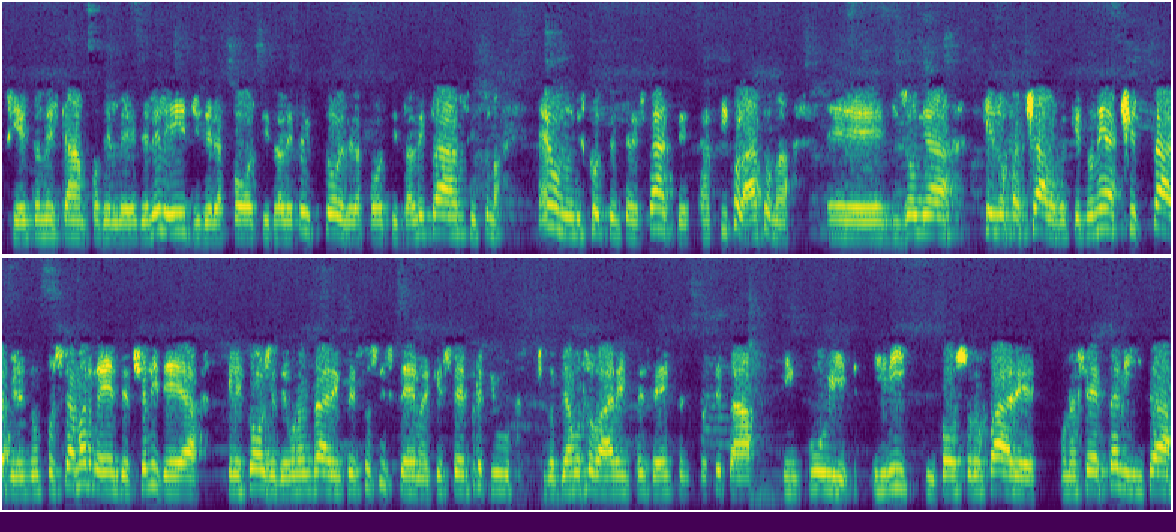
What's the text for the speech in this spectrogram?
si entra nel campo delle, delle, leggi, dei rapporti tra le persone, dei rapporti tra le classi, insomma è un discorso interessante, articolato, ma eh, bisogna che lo facciamo perché non è accettabile, non possiamo arrenderci all'idea che le cose devono andare in questo sistema e che sempre più ci dobbiamo trovare in presenza di società in cui i ricchi possono fare una certa vita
